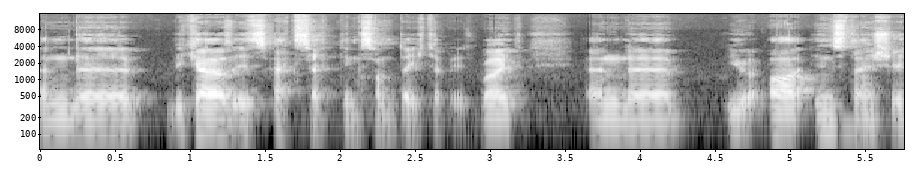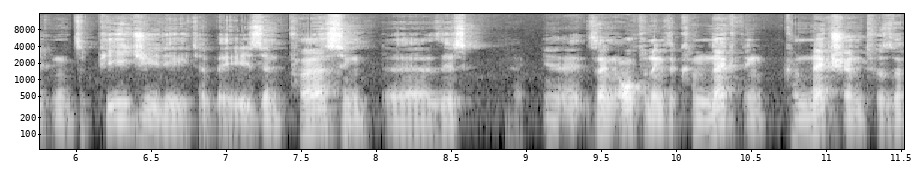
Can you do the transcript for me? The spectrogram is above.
and uh, because it's accepting some database, right? And uh, you are instantiating the PG database and passing uh, this, uh, then opening the connecting connection to the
